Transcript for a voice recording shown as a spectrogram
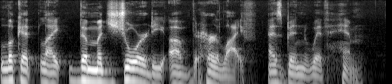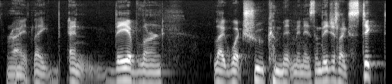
look at like the majority of her life has been with him right? Like and they have learned like what true commitment is and they just like stick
